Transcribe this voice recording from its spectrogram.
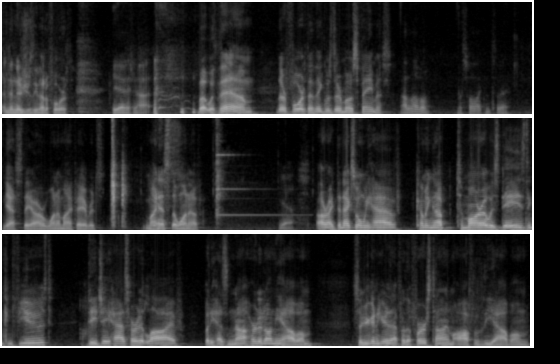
And then there's usually not a fourth. Yeah, it's not. But with them, their fourth, I think, was their most famous. I love them. That's all I can say. Yes, they are one of my favorites, minus Yes. the one of. Yes. All right, the next one we have coming up tomorrow is Dazed and Confused. DJ has heard it live, but he has not heard it on the album. So you're going to hear that for the first time off of the album.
